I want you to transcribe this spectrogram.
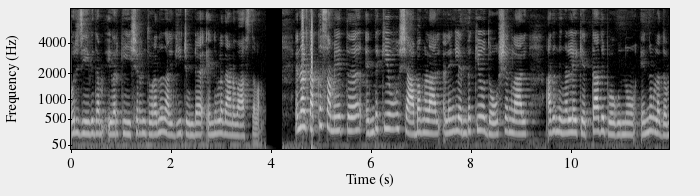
ഒരു ജീവിതം ഇവർക്ക് ഈശ്വരൻ തുറന്നു നൽകിയിട്ടുണ്ട് എന്നുള്ളതാണ് വാസ്തവം. എന്നാൽ തക്ക സമയത്ത് എന്തൊക്കെയോ ശാപങ്ങളാൽ അല്ലെങ്കിൽ എന്തൊക്കെയോ ദോഷങ്ങളാൽ അത് നിങ്ങളിലേക്ക് എത്താതെ പോകുന്നു എന്നുള്ളതും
